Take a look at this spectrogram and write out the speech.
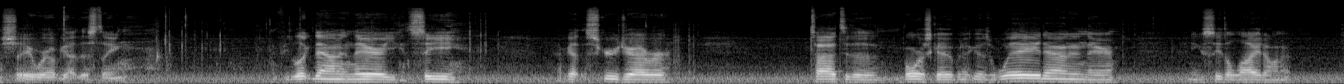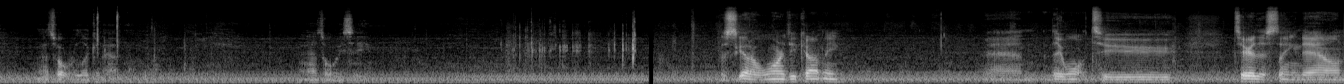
I'll show you where I've got this thing. If you look down in there, you can see I've got the screwdriver tied to the borescope and it goes way down in there and you can see the light on it. And that's what we're looking at. And that's what we see. This has got a warranty company and they want to tear this thing down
